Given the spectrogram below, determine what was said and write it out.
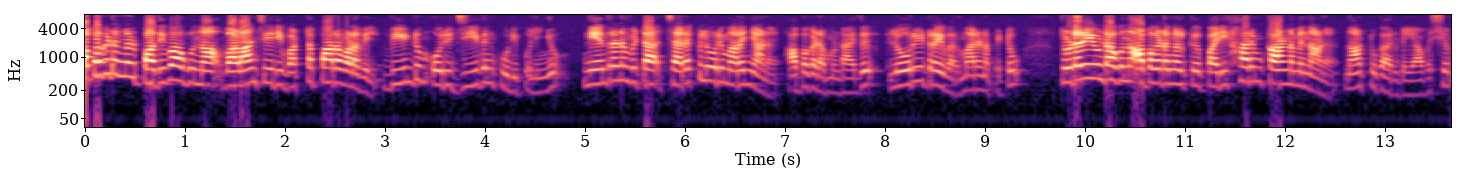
അപകടങ്ങൾ പതിവാകുന്ന വളാഞ്ചേരി വട്ടപ്പാറ വളവിൽ വീണ്ടും ഒരു ജീവൻ കൂടി പൊലിഞ്ഞു. നിയന്ത്രണം വിട്ട ചരക്ക് ലോറി മറിഞ്ഞാണ് അപകടമുണ്ടായത്. ലോറി ഡ്രൈവർ മരണപ്പെട്ടു. തുടരെയുണ്ടാകുന്ന അപകടങ്ങൾക്ക് പരിഹാരം കാണണമെന്നാണ് നാട്ടുകാരുടെ ആവശ്യം.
